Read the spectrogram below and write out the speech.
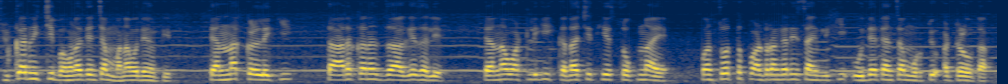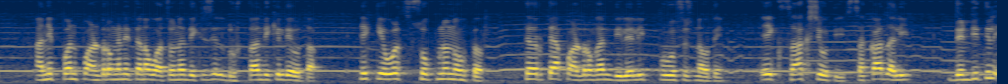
स्वीकारण्याची भावना त्यांच्या मनामध्ये नव्हती. त्यांना कळले की तारकानं जागे झाले. त्यांना वाटले की कदाचित हे स्वप्न आहे पण स्वतः पांडुरंगाने सांगितले की उद्या त्यांचा मृत्यू अटळ होता. आणि पण पांडुरंगाने त्यांना वाचवणं देखील दृष्टांत देखील देत होता. हे केवळ स्वप्न नव्हतं तर त्या पांडुरंगाने दिलेली पूर्वसूचना होती. एक साक्षी होती. सकाळ झाली दिंडीतील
